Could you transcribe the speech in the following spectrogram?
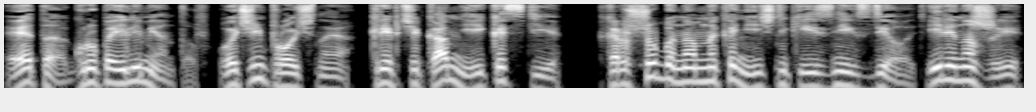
«Это группа элементов, очень прочная, крепче камня и кости. Хорошо бы нам наконечники из них сделать или ножи,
